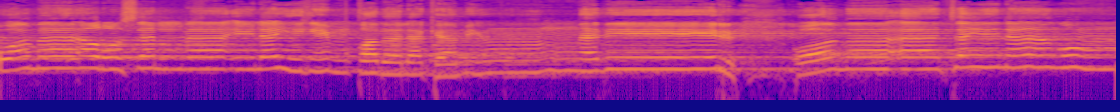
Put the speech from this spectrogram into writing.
وما أرسلنا إليهم قبلك من نذير. وما آتيناهم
